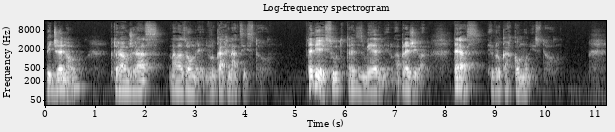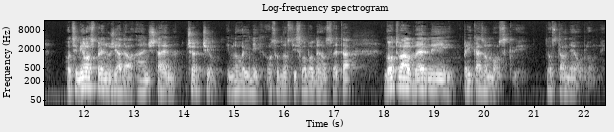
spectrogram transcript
Byť ženou, ktorá už raz mala zomrieť v rukách nacistov. Vtedy jej súd trest zmiernil a prežila. Teraz je v rukách komunistov. Hoci milosť pre ňu žiadal Einstein, Churchill i mnoho iných osobností slobodného sveta, Gottwald verný príkazom Moskvy zostal neoblomný.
